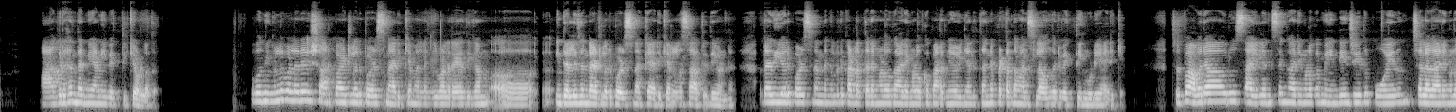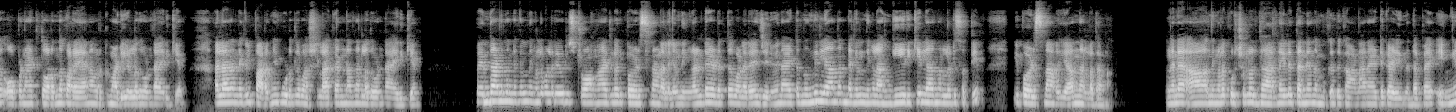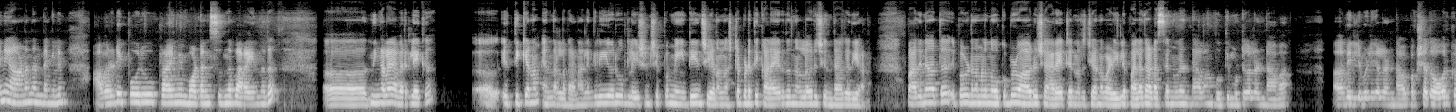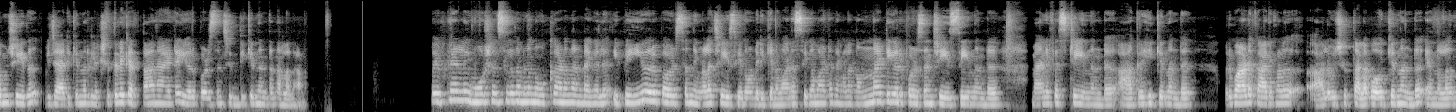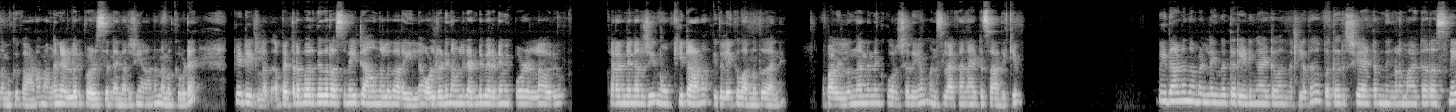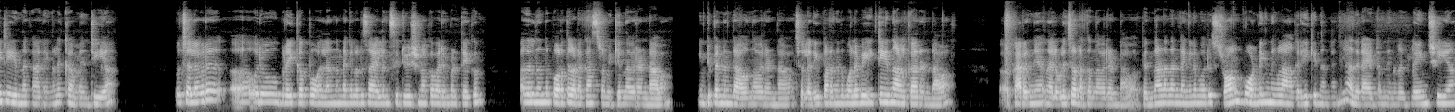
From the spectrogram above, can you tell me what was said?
ആഗ്രഹം തന്നെയാണ് ഈ വ്യക്തിക്കുള്ളത്. അപ്പോൾ നിങ്ങൾ വളരെ ഷാർപ്പായിട്ടുള്ള ഒരു പേഴ്സൺ ആയിരിക്കാം അല്ലെങ്കിൽ വളരെയധികം ഇന്റലിജന്റ് ആയിട്ടുള്ള ഒരു പേഴ്സൺ ഒക്കെ ആയിരിക്കാനുള്ള സാധ്യതയുണ്ട്. അതായത് ഈ ഒരു പേഴ്സൺ എന്തെങ്കിലും ഒരു കള്ളത്തരങ്ങളോ കാര്യങ്ങളോ ഒക്കെ പറഞ്ഞു കഴിഞ്ഞാൽ തന്നെ പെട്ടെന്ന് മനസ്സിലാവുന്ന ഒരു വ്യക്തിയും കൂടി ആയിരിക്കും. ചിലപ്പോൾ അവർ ആ ഒരു സൈലൻസും കാര്യങ്ങളൊക്കെ മെയിന്റെയിൻ ചെയ്ത് പോയതും ചില കാര്യങ്ങൾ ഓപ്പണായിട്ട് തുറന്ന് പറയാൻ അവർക്ക് മടിയുള്ളത് കൊണ്ടായിരിക്കാം. അല്ലാന്നുണ്ടെങ്കിൽ പറഞ്ഞു കൂടുതൽ വഷളാക്കണ്ട എന്നുള്ളത് കൊണ്ടായിരിക്കാം. അപ്പോൾ എന്താണെന്നുണ്ടെങ്കിൽ നിങ്ങൾ വളരെ ഒരു സ്ട്രോങ് ആയിട്ടുള്ള ഒരു പേഴ്സൺ ആണ്. അല്ലെങ്കിൽ നിങ്ങളുടെ അടുത്ത് വളരെ ജെനുവൻ ആയിട്ട് നിന്നില്ല എന്നുണ്ടെങ്കിൽ നിങ്ങൾ അംഗീകരിക്കില്ല എന്നുള്ളൊരു സത്യം ഈ പേഴ്സൺ അറിയാമെന്നുള്ളതാണ് അങ്ങനെ ആ നിങ്ങളെക്കുറിച്ചുള്ള ഒരു ധാരണയിൽ തന്നെ നമുക്കത് കാണാനായിട്ട് കഴിയുന്നുണ്ട്. അപ്പോൾ എങ്ങനെയാണെന്നുണ്ടെങ്കിലും അവരുടെ ഇപ്പോൾ ഒരു പ്രൈം ഇമ്പോർട്ടൻസ് എന്ന് പറയുന്നത് നിങ്ങളെ അവരിലേക്ക് എത്തിക്കണം എന്നുള്ളതാണ്. അല്ലെങ്കിൽ ഈ ഒരു റിലേഷൻഷിപ്പ് മെയിന്റെയിൻ ചെയ്യണം നഷ്ടപ്പെടുത്തി കളയരുത് എന്നുള്ള ഒരു ചിന്താഗതിയാണ്. അപ്പോൾ അതിനകത്ത് ഇപ്പോൾ ഇവിടെ നമ്മൾ നോക്കുമ്പോഴും ആ ഒരു ചാരേറ്റ് എനർജിയാണ് വഴിയിൽ പല തടസ്സങ്ങളുണ്ടാവാം ബുദ്ധിമുട്ടുകളുണ്ടാവാം ആ, വെല്ലുവിളികളുണ്ടാവാം. പക്ഷെ അത് ഓവർകം ചെയ്ത് വിചാരിക്കുന്ന ഒരു ലക്ഷ്യത്തിലേക്ക് എത്താനായിട്ട് ഈ ഒരു പേഴ്സൺ ചിന്തിക്കുന്നുണ്ടെന്നുള്ളതാണ്. അപ്പോൾ ഇവിടെയുള്ള ഇമോഷൻസിൽ നമ്മൾ നോക്കുകയാണെന്നുണ്ടെങ്കിൽ ഇപ്പോൾ ഈ ഒരു പേഴ്സൺ നിങ്ങളെ ചേസ് ചെയ്തുകൊണ്ടിരിക്കണം മാനസികമായിട്ട് നിങ്ങളെ നന്നായിട്ട് ഈ ഒരു പേഴ്സൺ ചേസ് ചെയ്യുന്നുണ്ട് മാനിഫെസ്റ്റ് ചെയ്യുന്നുണ്ട് ആഗ്രഹിക്കുന്നുണ്ട് ഒരുപാട് കാര്യങ്ങൾ ആലോചിച്ച് തല പോയിക്കുന്നുണ്ട് എന്നുള്ളത് നമുക്ക് കാണാം. അങ്ങനെയുള്ള ഒരു പേഴ്സന്റെ എനർജിയാണ് നമുക്കിവിടെ കിട്ടിയിട്ടുള്ളത്. അപ്പോൾ എത്ര പേർക്ക് ഇത് റെസനേറ്റ് ആവുന്നുള്ളത് അറിയില്ല. ഓൾറെഡി നമ്മൾ രണ്ടുപേരുടെയും ഇപ്പോഴുള്ള ഒരു കറണ്ട് എനർജി നോക്കിയിട്ടാണ് ഇതിലേക്ക് വന്നത് തന്നെ. അപ്പോൾ അതിൽ നിന്ന് തന്നെ നിങ്ങൾക്ക് കുറച്ചധികം മനസ്സിലാക്കാനായിട്ട് സാധിക്കും. അപ്പോൾ ഇതാണ് നമ്മളുടെ ഇന്നത്തെ റീഡിംഗ് ആയിട്ട് വന്നിട്ടുള്ളത്. അപ്പോൾ തീർച്ചയായിട്ടും നിങ്ങളുമായിട്ട് റെസനേറ്റ് ചെയ്യുന്ന കാര്യങ്ങൾ കമന്റ് ചെയ്യുക. അപ്പോൾ ചിലവർ ഒരു ബ്രേക്കപ്പോ അല്ലെന്നുണ്ടെങ്കിൽ ഒരു സൈലന്റ് സിറ്റുവേഷനൊക്കെ വരുമ്പോഴത്തേക്കും അതിൽ നിന്ന് പുറത്ത് കിടക്കാൻ ശ്രമിക്കുന്നവരുണ്ടാവാം. ഇൻഡിപെൻഡന്റ് ആവുന്നവരുണ്ടാവാം. ചിലർ ഈ പറഞ്ഞതുപോലെ വെയിറ്റ് ചെയ്യുന്ന ആൾക്കാരുണ്ടാവാം. കരഞ്ഞ് നിലവിളിച്ച് നടക്കുന്നവരുണ്ടാവാം. അപ്പോൾ എന്താണെന്നുണ്ടെങ്കിലും ഒരു സ്ട്രോങ് ബോണ്ടിങ് നിങ്ങൾ ആഗ്രഹിക്കുന്നുണ്ടെങ്കിൽ അതിനായിട്ടും നിങ്ങൾ ക്ലെയിം ചെയ്യുക.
